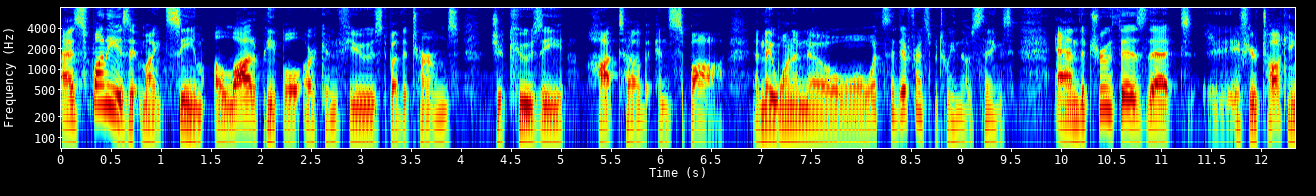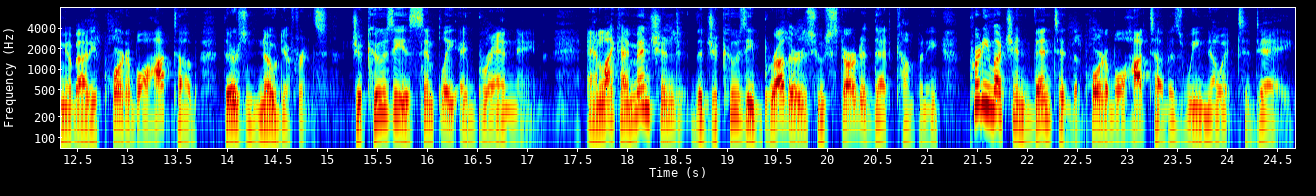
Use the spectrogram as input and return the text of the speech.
As funny as it might seem, a lot of people are confused by the terms jacuzzi, hot tub, and spa. And they want to know well, what's the difference between those things. And the truth is that if you're talking about a portable hot tub, there's no difference. Jacuzzi is simply a brand name. And like I mentioned, the Jacuzzi brothers who started that company pretty much invented the portable hot tub as we know it today.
